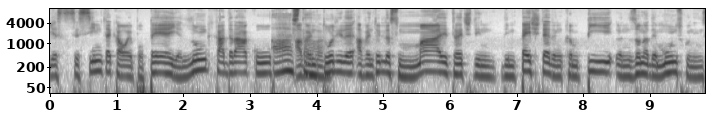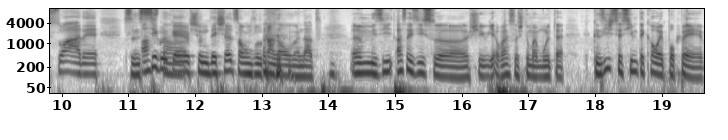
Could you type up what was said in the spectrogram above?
Este, se simte ca o epopee, e lung ca dracu, Asta. aventurile, aventurile sunt mari, treci din, din peșteri, în câmpii, în zonă de munți cu ninsoare, sunt Asta- sigur că e și un deșert sau un vulcan la un moment dat. Îmi zi, asta ai zis uh, și eu vreau să știu mai multe. Când zici se simte ca o epopee,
